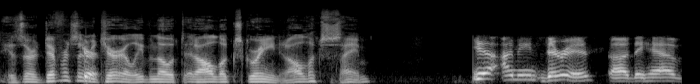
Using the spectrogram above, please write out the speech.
Is there a difference in Sure. material, even though it, it all looks green? It all looks the same. Yeah, I mean there is. Uh, they have,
